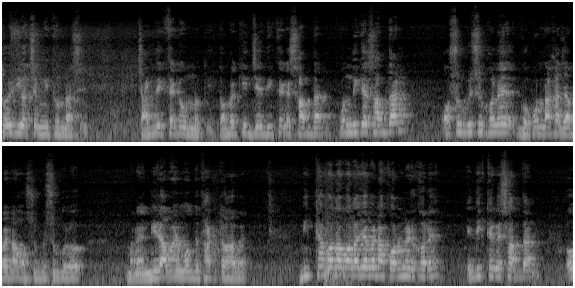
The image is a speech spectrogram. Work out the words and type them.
তৈরি হচ্ছে মিথুন রাশির। চারদিক থেকে উন্নতি। তবে কি যে দিক থেকে সাবধান? কোন দিকে সাবধান? অসুখ বিসুখ হলে গোপন রাখা যাবে না, অসুখ বিসুখগুলো মানে নিরাময়ের মধ্যে থাকতে হবে। মিথ্যা কথা বলা যাবে না কর্মের ঘরে, এদিক থেকে সাবধান। ও,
